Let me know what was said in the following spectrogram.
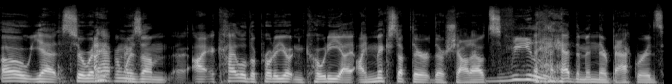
Oh yeah. So what I- happened was um, I, Kylo the Protoyote and Cody, I, I mixed up their their shoutouts. Really? I had them in there backwards.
